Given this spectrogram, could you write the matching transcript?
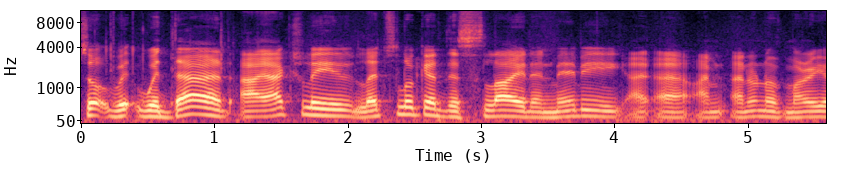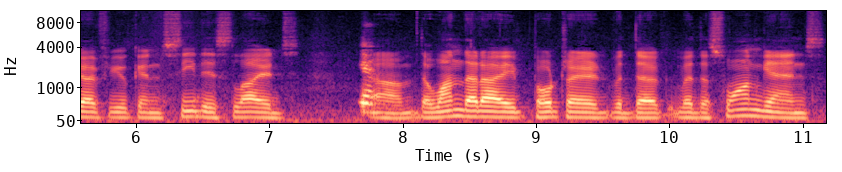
So with, with that, I actually let's look at this slide and maybe I, I, I'm, I don't know if Maria, if you can see these slides. Yeah. Um, the one that I portrayed with the with the Swan-Ganz,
